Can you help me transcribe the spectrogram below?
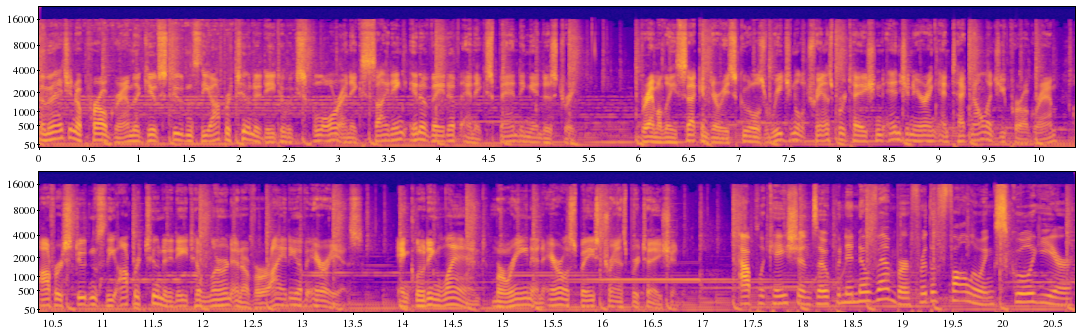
Imagine a program that gives students the opportunity to explore an exciting, innovative, and expanding industry. Bramalea Secondary School's Regional Transportation, Engineering, and Technology program offers students the opportunity to learn in a variety of areas, including land, marine, and aerospace transportation. Applications open in November for the following school year.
